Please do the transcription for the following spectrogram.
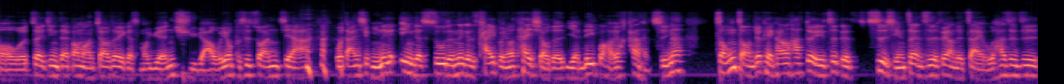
哦，我最近在帮忙校对一个什么原曲啊，我又不是专家，我担心你那个印的书的那个开本又太小的眼力不好，又看很吃。那种种就可以看到他对于这个事情真的是非常的在乎，他甚至。”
